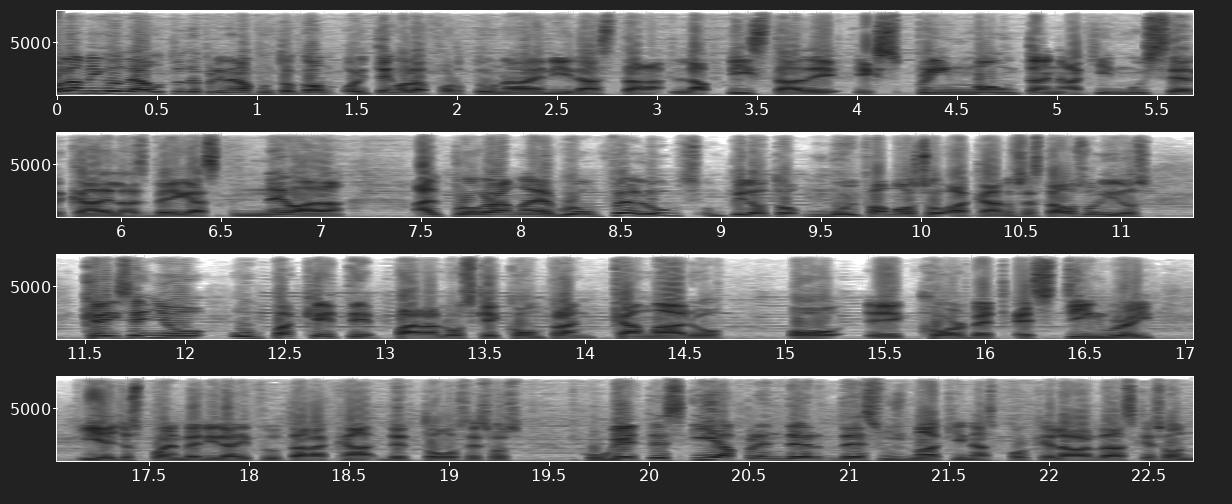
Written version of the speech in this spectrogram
Hola amigos de autos de primera.com, hoy tengo la fortuna de venir hasta la pista de Spring Mountain, aquí muy cerca de Las Vegas, Nevada, al programa de Ron Phillips, un piloto muy famoso acá en los Estados Unidos, que diseñó un paquete para los que compran Camaro o eh, Corvette Stingray y ellos pueden venir a disfrutar acá de todos esos juguetes y aprender de sus máquinas, porque la verdad es que son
